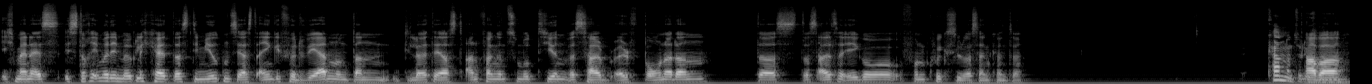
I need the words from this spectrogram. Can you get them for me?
Ich meine, es ist doch immer die Möglichkeit, dass die Mutants erst eingeführt werden und dann die Leute erst anfangen zu mutieren, weshalb Ralph Boner dann das, das alter Ego von Quicksilver sein könnte. Kann natürlich Aber- sein.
